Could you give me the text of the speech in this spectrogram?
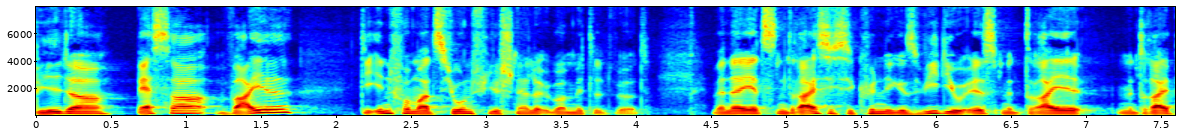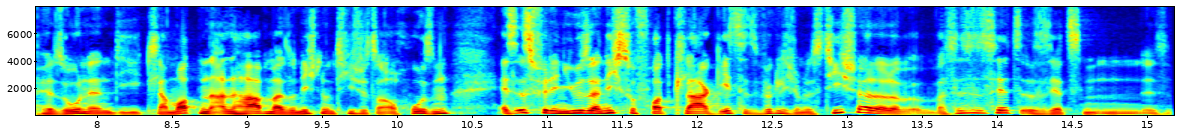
Bilder besser, weil die Information viel schneller übermittelt wird. Wenn da jetzt ein 30-sekündiges Video ist mit drei, mit drei Personen, die Klamotten anhaben, also nicht nur ein T-Shirt, sondern auch Hosen, es ist für den User nicht sofort klar, geht es jetzt wirklich um das T-Shirt oder was ist es jetzt? Ist es jetzt ein, ist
